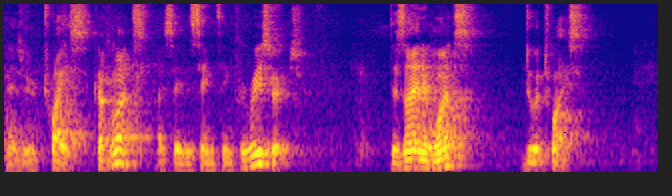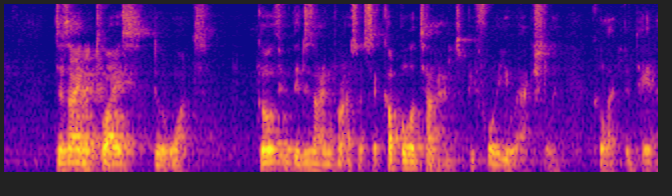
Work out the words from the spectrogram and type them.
Measure twice, cut once. I say the same thing for research. Design it once, do it twice. Design it twice, do it once. Go through the design process a couple of times before you actually collect the data,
